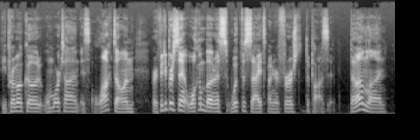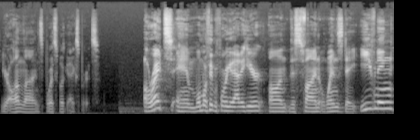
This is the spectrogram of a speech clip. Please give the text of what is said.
The promo code, one more time, is locked on for a 50% welcome bonus with the site on your first deposit. BetOnline, your online sportsbook experts. All right, and one more thing before we get out of here on this fine Wednesday evening.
